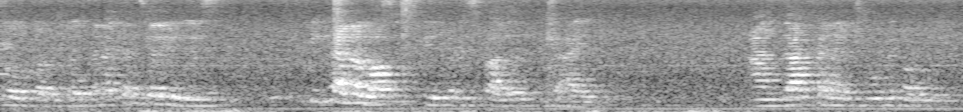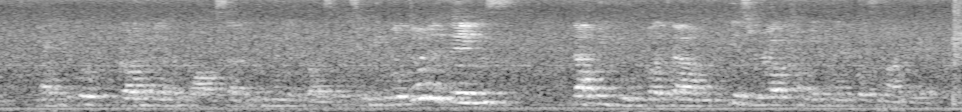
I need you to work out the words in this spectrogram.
serve God because, and I can tell you this, he kind of lost his faith when his father died. And that kind of drove him away. Like he put God in a box and put him in closet. So he would do the things that we do, but um, his real commitment was not there.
